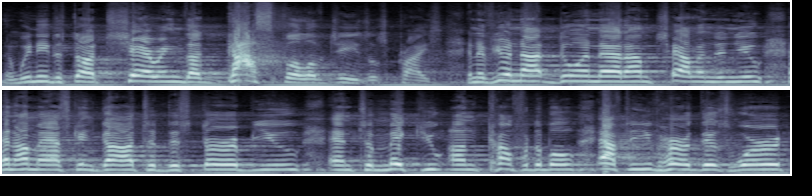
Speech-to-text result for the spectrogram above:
And we need to start sharing the gospel of Jesus Christ. And if you're not doing that, I'm challenging you and I'm asking God to disturb you and to make you uncomfortable after you've heard this word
